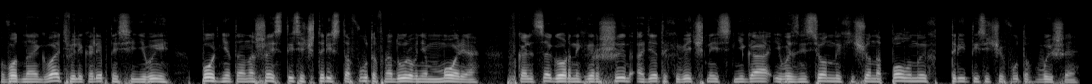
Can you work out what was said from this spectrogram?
Водная гладь великолепной синевы, поднята на 6400 футов над уровнем моря, в кольце горных вершин, одетых в вечные снега и вознесенных еще на полных 3000 футов выше.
